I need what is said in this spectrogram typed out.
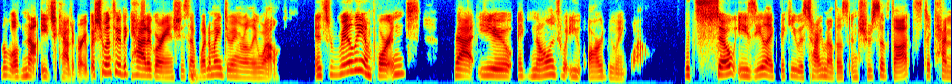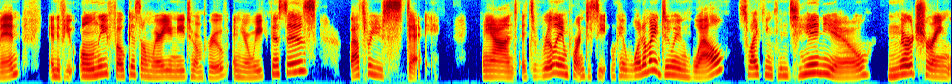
well, not each category, but she went through the category and she said, what am I doing really well? It's really important that you acknowledge what you are doing well. It's so easy, like Vicky was talking about, those intrusive thoughts to come in. And if you only focus on where you need to improve and your weaknesses, that's where you stay. And it's really important to see, okay, what am I doing well so I can continue nurturing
